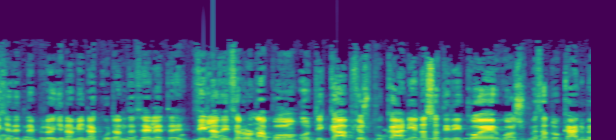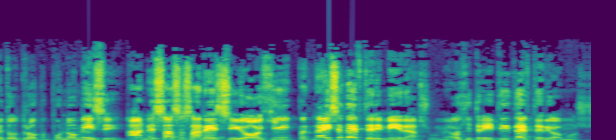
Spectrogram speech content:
Έχετε την επιλογή να μην ακούτε αν δεν θέλετε. Δηλαδή θέλω να πω ότι κάποιος που κάνει ένα σατυρικό έργο, ας πούμε, θα το κάνει με τον τρόπο που νομίζει. Αν εσάς σας αρέσει ή όχι, περνάει σε δεύτερη μοίρα, ας πούμε. Όχι τρίτη, δεύτερη όμως.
